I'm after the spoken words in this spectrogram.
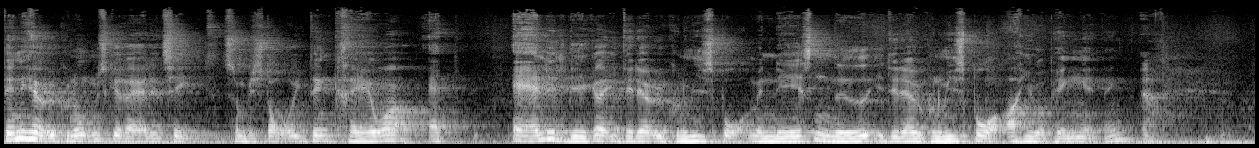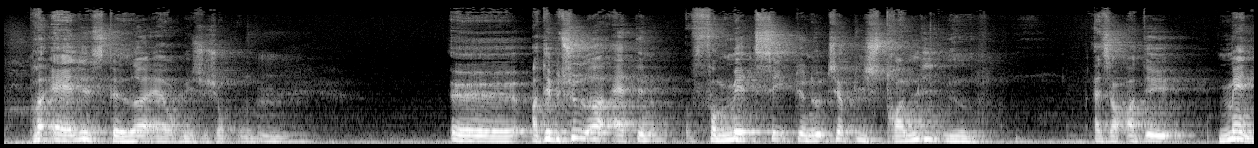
den her økonomiske realitet, som vi står i, den kræver, at alle ligger i det der økonomispor med næsen nede i det der økonomispor og hiver penge ind. Ikke? Ja. På alle steder af organisationen. Mm. Øh, og det betyder, at den formelt set bliver nødt til at blive strømlignet. Altså, og det, men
